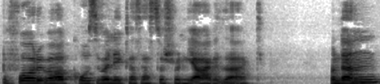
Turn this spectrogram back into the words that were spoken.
bevor du überhaupt groß überlegt hast, hast du schon Ja gesagt. Und dann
